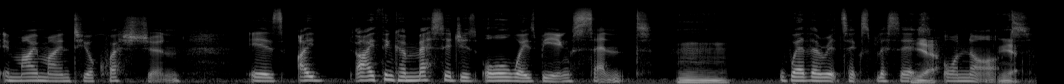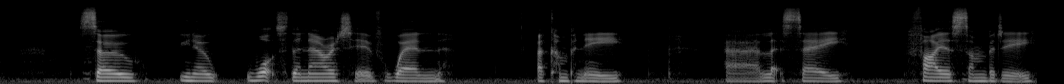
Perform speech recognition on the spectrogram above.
in my mind to your question is I I think a message is always being sent, whether it's explicit Yeah. or not. Yeah. So, you know, what's the narrative when a company, uh, let's say, fires somebody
